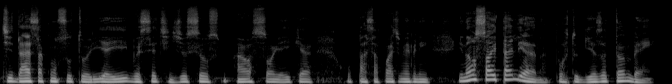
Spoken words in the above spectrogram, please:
te dar essa consultoria aí, você atingir o seu maior sonho aí, que é o passaporte vermelhinho. E não só italiana, portuguesa também.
